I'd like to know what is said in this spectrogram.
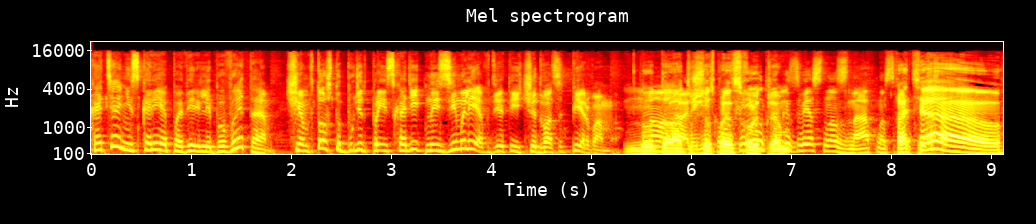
Хотя они скорее поверили бы в это, чем в то, что будет происходить на Земле в 2021. Ну Но да, то сейчас происходит период, прям... как известно, знатно скатился. Хотя...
